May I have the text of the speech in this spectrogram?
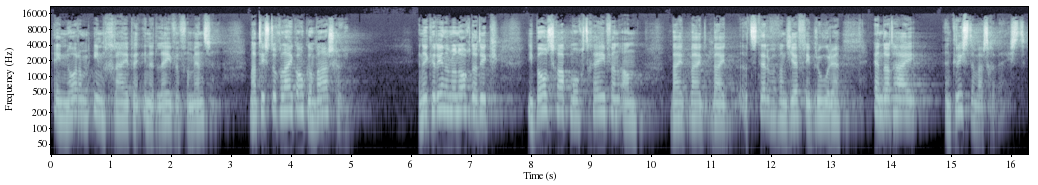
enorm ingrijpen in het leven van mensen. Maar het is tegelijk ook een waarschuwing. En ik herinner me nog dat ik die boodschap mocht geven aan, bij, bij, bij het sterven van Jeffrey Broeren. En dat hij een christen was geweest.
